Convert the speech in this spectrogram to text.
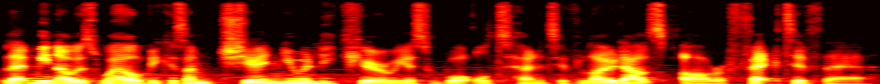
let me know as well because I'm genuinely curious what alternative loadouts are effective there.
